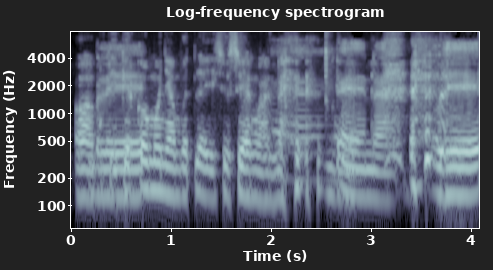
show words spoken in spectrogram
oh aku Beli- pikir kau mau nyambut lagi susu yang mana? Eh, nah, beli.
